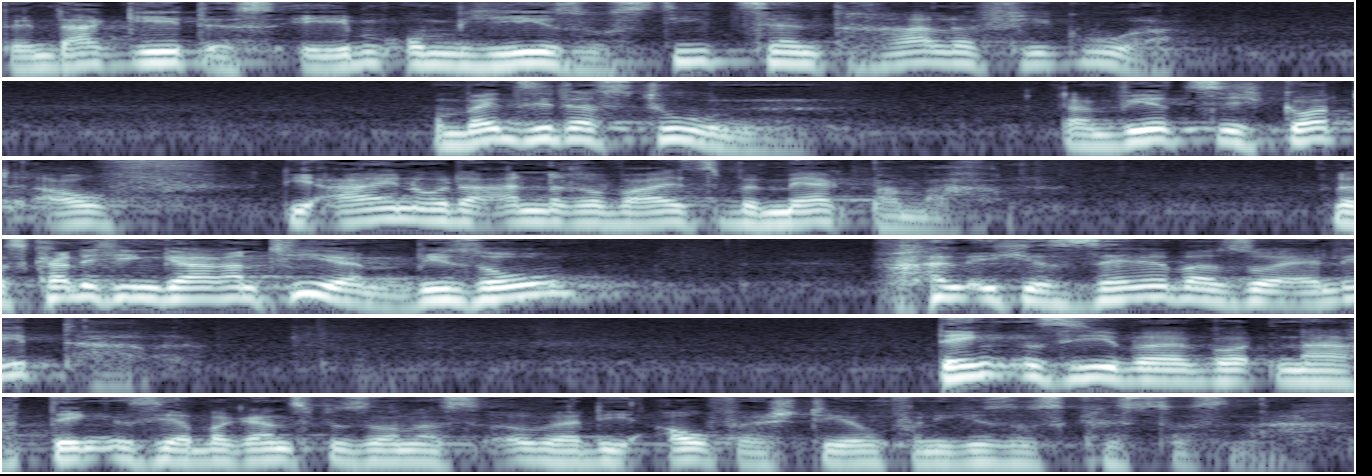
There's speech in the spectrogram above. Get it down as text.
Denn da geht es eben um Jesus, die zentrale Figur. Und wenn Sie das tun, dann wird sich Gott auf die eine oder andere Weise bemerkbar machen. Und das kann ich Ihnen garantieren. Wieso? Weil ich es selber so erlebt habe. Denken Sie über Gott nach, denken Sie aber ganz besonders über die Auferstehung von Jesus Christus nach.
